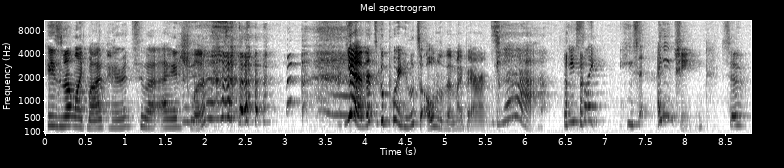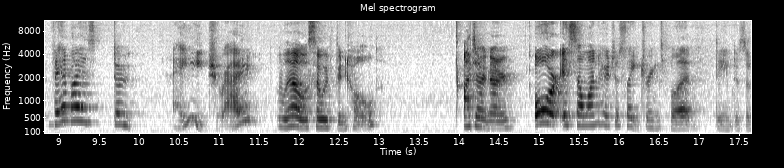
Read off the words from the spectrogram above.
He's not like my parents who are ageless. yeah, that's a good point. He looks older than my parents. yeah, he's like he's aging. So vampires don't age, right? Well, so we've been told. I don't know. Or is someone who just like drinks blood deemed as a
